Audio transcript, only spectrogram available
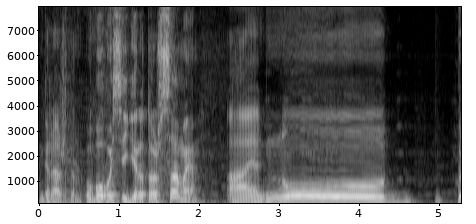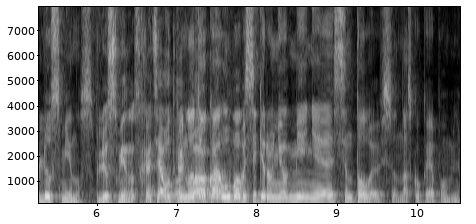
граждан. У Боба Сигера то же самое? А, ну, плюс-минус. Плюс-минус. Хотя вот как Но по- только у Баба Сигера у него менее синтовое все, насколько я помню.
